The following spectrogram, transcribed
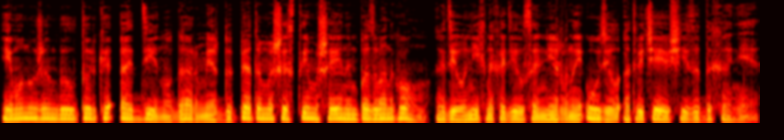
Ему нужен был только один удар между пятым и шестым шейным позвонком, где у них находился нервный узел, отвечающий за дыхание.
